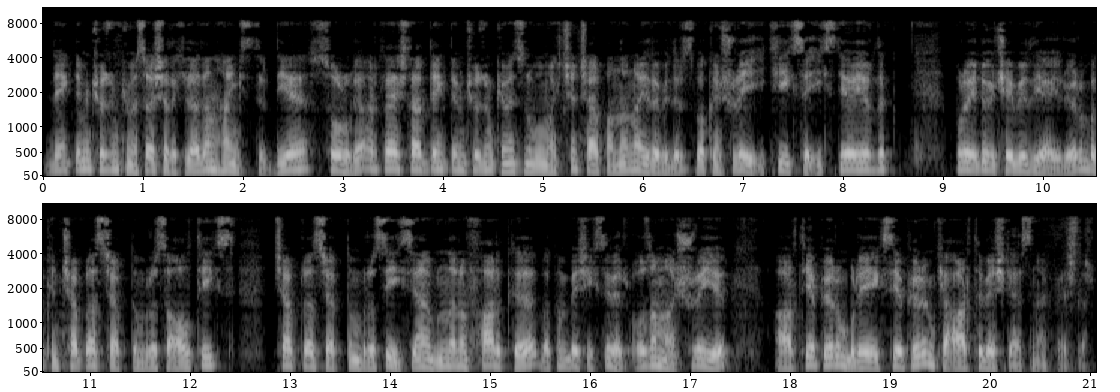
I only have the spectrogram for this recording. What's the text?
Denklemin çözüm kümesi aşağıdakilerden hangisidir diye soruluyor. Arkadaşlar denklemin çözüm kümesini bulmak için çarpanlarını ayırabiliriz. Bakın şurayı 2x'e x diye ayırdık. Burayı da 3'e 1 diye ayırıyorum. Bakın çapraz çarptım burası 6x. Çapraz çarptım burası x. Yani bunların farkı bakın 5x'i verir. O zaman şurayı Artı yapıyorum. Buraya eksi yapıyorum ki artı 5 gelsin arkadaşlar.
